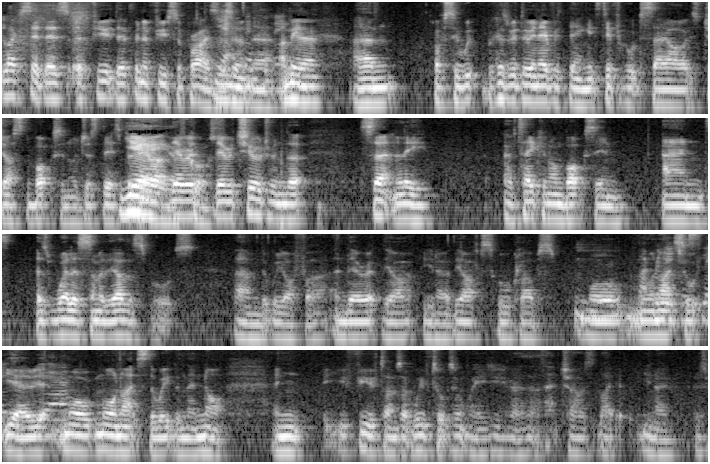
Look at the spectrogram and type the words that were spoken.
like I said there's a few there've been a few surprises Yeah, isn't there I mean yeah, Um, obviously, we, because we're doing everything, it's difficult to say, oh, it's just the boxing or just this. But Yeah, there are, yeah, there, of are, course. there are children that certainly have taken on boxing, and as well as some of the other sports um, that we offer, and they're at the you know at the after school clubs more Mhm, like more nights a yeah, yeah, yeah. more more nights of the week than they're not, and a few times like we've talked, haven't we? You go that, that child's like you know has,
